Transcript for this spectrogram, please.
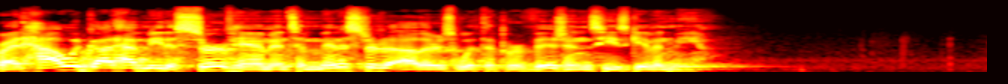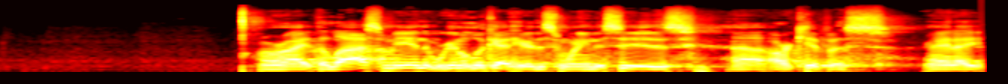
Right? How would God have me to serve Him and to minister to others with the provisions He's given me? All right, the last man that we're going to look at here this morning, this is uh, Archippus, right? I,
